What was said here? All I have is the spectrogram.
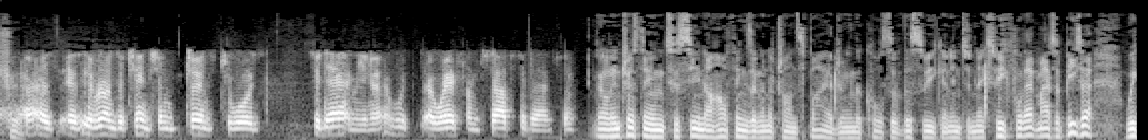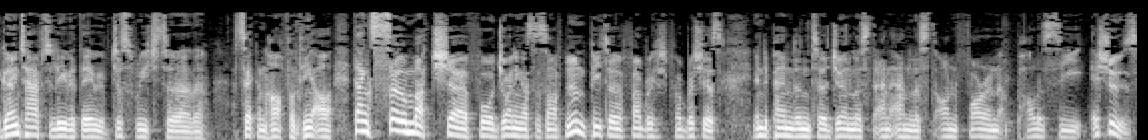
sure. Uh, as, as, everyone's attention turns towards Sudan, you know, with, away from South Sudan. So. Well, interesting to see now how things are going to transpire during the course of this week and into next week. For that matter, Peter, we're going to have to leave it there. We've just reached uh, the second half of the hour. Thanks so much uh, for joining us this afternoon, Peter Fabricius, independent uh, journalist and analyst on foreign policy issues.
